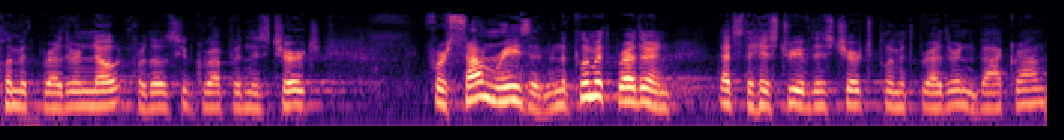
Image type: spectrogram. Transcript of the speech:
Plymouth Brethren note for those who grew up in this church. For some reason, in the Plymouth Brethren, that's the history of this church, Plymouth Brethren, in the background.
